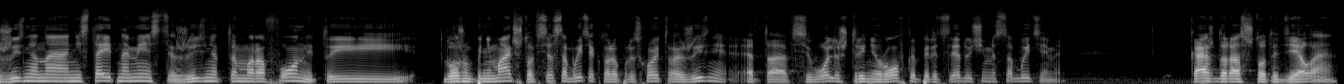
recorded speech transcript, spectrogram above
жизнь, она не стоит на месте. Жизнь — это марафон, и ты должен понимать, что все события, которые происходят в твоей жизни, это всего лишь тренировка перед следующими событиями. Каждый раз что-то делая,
